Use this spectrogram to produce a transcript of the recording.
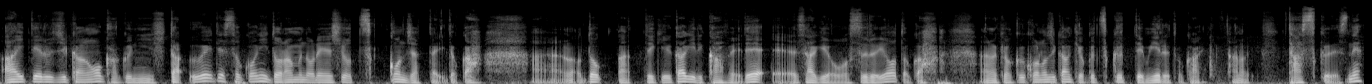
空いてる時間を確認した上で、そこにドラムの練習を突っ込んじゃったりとか、あの、ど、あできる限りカフェで、え、作業をするよとか、あの曲、この時間曲作ってみるとか、あの、タスクですね。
